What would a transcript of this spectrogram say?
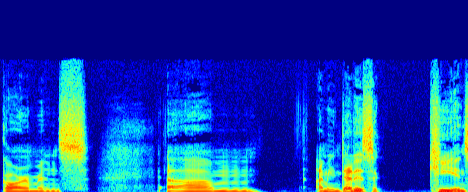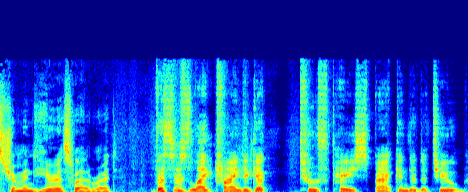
garments? Um, I mean, that is a key instrument here as well, right? This is like trying to get toothpaste back into the tube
